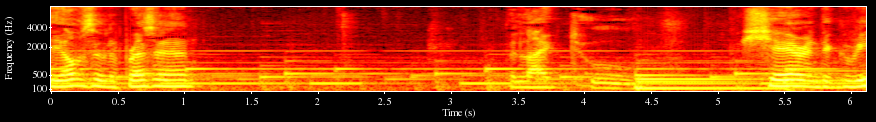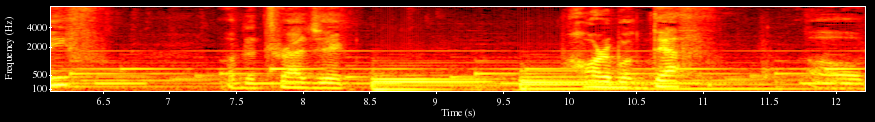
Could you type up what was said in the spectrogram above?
the office of the president would like to share in the grief of the tragic, horrible death of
